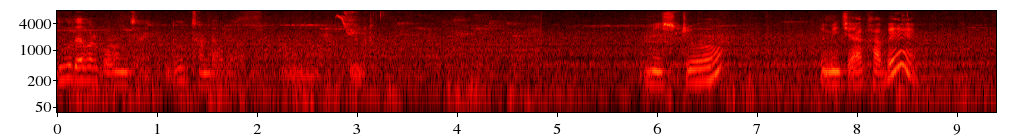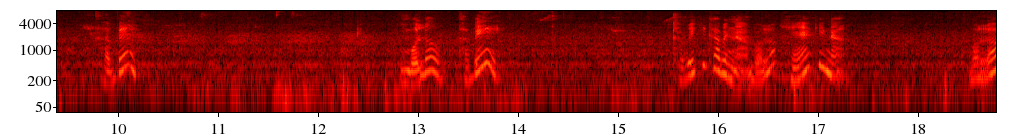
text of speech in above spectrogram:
দুধ আবার গরম চাই দুধ ঠান্ডা হলে আমার মা। মিষ্টু, তুমি চা খাবে? খাবে? বলো, খাবে? খাবে কি খাবে না? বলো হ্যাঁ কি না? বলো।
